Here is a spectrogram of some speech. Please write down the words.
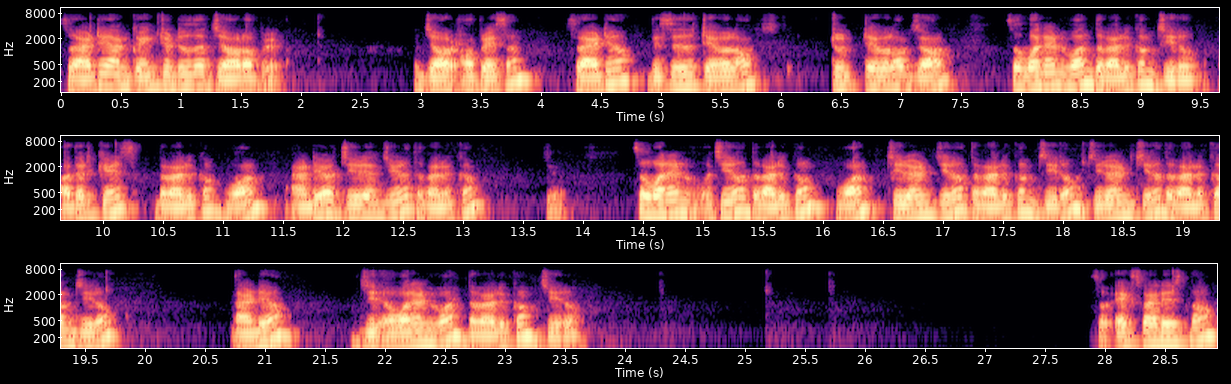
So right here I'm going to do the job operator job operation. So right here, this is a table of truth table of job. So 1 and 1 the value comes 0. Other case the value comes 1 and here 0 and 0 the value comes 0. So 1 and 0 the value comes 1, 0 and 0 the value comes 0, 0 and 0 the value comes 0 and here uh, 1 and 1 the value comes 0. So x value is now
